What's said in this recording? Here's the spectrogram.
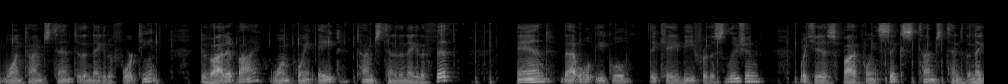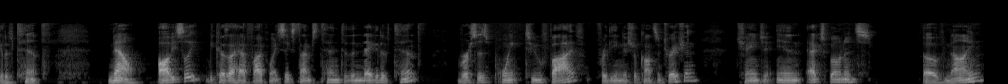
1 times 10 to the negative 14, divide it by 1.8 times 10 to the negative fifth, and that will equal the Kb for the solution, which is 5.6 times 10 to the negative 10th. Now, obviously, because I have 5.6 times 10 to the negative 10th versus 0.25 for the initial concentration, change in exponents of 9,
